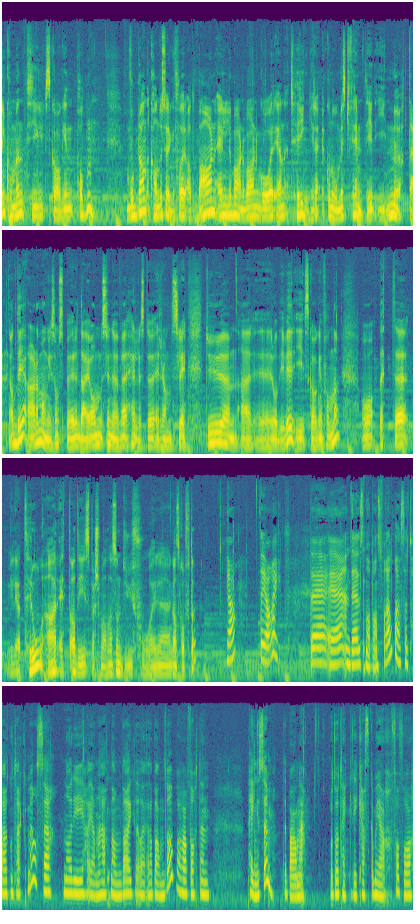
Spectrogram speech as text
Velkommen til Skagenpodden. Hvordan kan du sørge for at barn eller barnebarn går en tryggere økonomisk fremtid i møte? Ja, Det er det mange som spør deg om, Synnøve Hellestø Ramsli. Du eh, er eh, rådgiver i Skagenfondet, og dette vil jeg tro er et av de spørsmålene som du får eh, ganske ofte? Ja, det gjør jeg. Det er en del småbarnsforeldre som tar kontakt med oss når de har gjerne hatt navnedag eller barnedåp og har fått en pengesum til barnet. Og da tenker de hva skal vi gjøre for å få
